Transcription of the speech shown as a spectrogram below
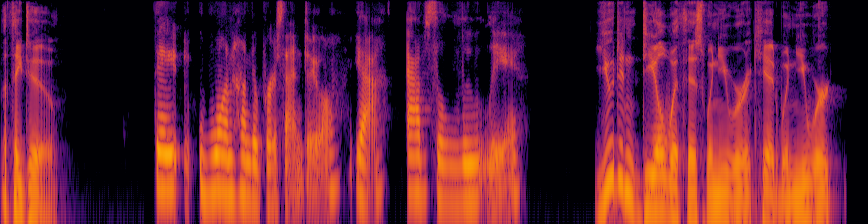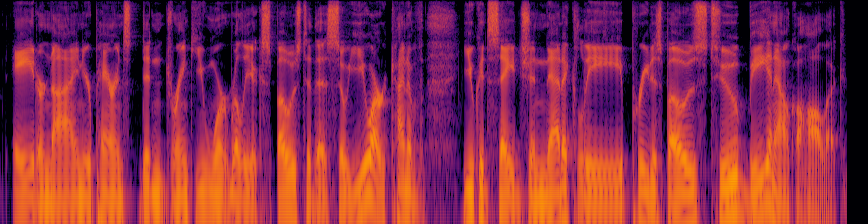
but they do. They 100% do. Yeah, absolutely. You didn't deal with this when you were a kid, when you were eight or nine, your parents didn't drink, you weren't really exposed to this. So you are kind of, you could say, genetically predisposed to be an alcoholic.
